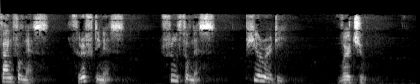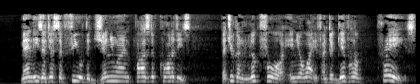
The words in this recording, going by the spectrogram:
thankfulness, thriftiness, truthfulness, purity, virtue. Man, these are just a few of the genuine positive qualities that you can look for in your wife and to give her praise,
